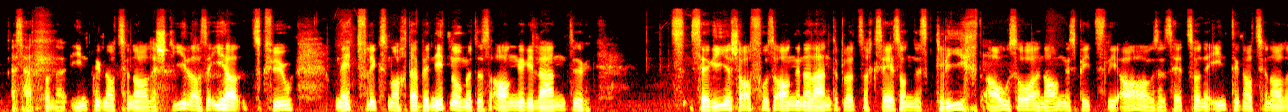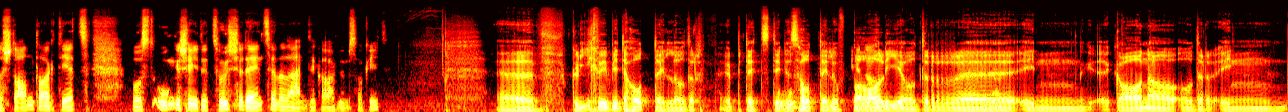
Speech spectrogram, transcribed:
es hat so einen internationalen Stil. Also ich habe das Gefühl, Netflix macht eben nicht nur, dass andere Länder Serien schaffen aus anderen Ländern plötzlich gesehen, sondern es gleicht auch so ein anderes bisschen an. Also es hat so einen internationalen Standard jetzt, wo es die Unterschiede zwischen den einzelnen Ländern gar nicht mehr so gibt. Äh, gleich wie bei den Hotels, oder? Ob du jetzt in ein uh, Hotel auf genau. Bali genau. oder äh, in Ghana oder in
